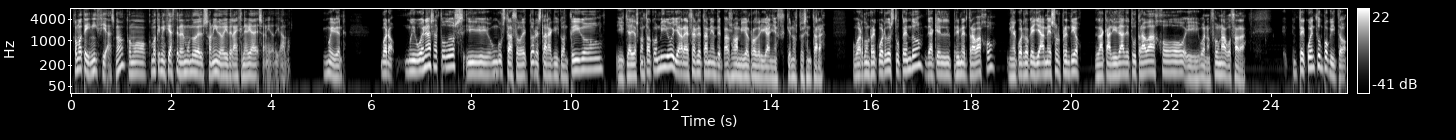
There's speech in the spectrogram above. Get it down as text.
cómo te inicias, ¿no? ¿Cómo, ¿Cómo te iniciaste en el mundo del sonido y de la ingeniería de sonido, digamos? Muy bien. Bueno, muy buenas a todos y un gustazo, Héctor, estar aquí contigo y que hayas contado conmigo y agradecerle también de paso a Miguel Rodríguez que nos presentara. Guardo un recuerdo estupendo de aquel primer trabajo. Me acuerdo que ya me sorprendió la calidad de tu trabajo y bueno, fue una gozada. Te cuento un poquito.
